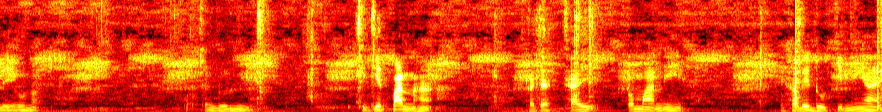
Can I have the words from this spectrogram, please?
เหลวๆหน่อยช่างดุลขี้เกียจปั้นนะฮะ ก็จะใช้ประมาณนี้ ให้เขาได้ดูดกินง่าย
